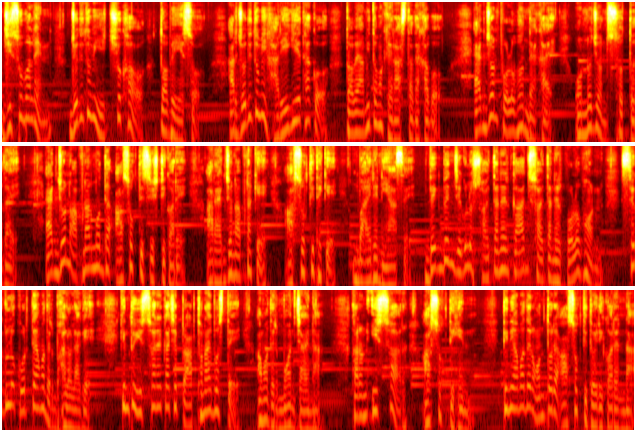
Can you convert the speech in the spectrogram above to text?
যিশু বলেন, যদি তুমি ইচ্ছুক হও, তবে এসো। আর যদি তুমি হারিয়ে গিয়ে থাকো, তবে আমি তোমাকে রাস্তা দেখাবো। একজন প্রলোভন দেখায়, অন্যজন সত্য দেয়। একজন আপনার মধ্যে আসক্তি সৃষ্টি করে, আর একজন আপনাকে আসক্তি থেকে বাইরে নিয়ে আসে। দেখবেন যেগুলো শয়তানের কাজ, শয়তানের প্রলোভন, সেগুলো করতে আমাদের ভালো লাগে। কিন্তু ঈশ্বরের কাছে প্রার্থনায় বসতে আমাদের মন চায় না। কারণ ঈশ্বর আসক্তিহীন। তিনি আমাদের অন্তরে আসক্তি তৈরি করেন না,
